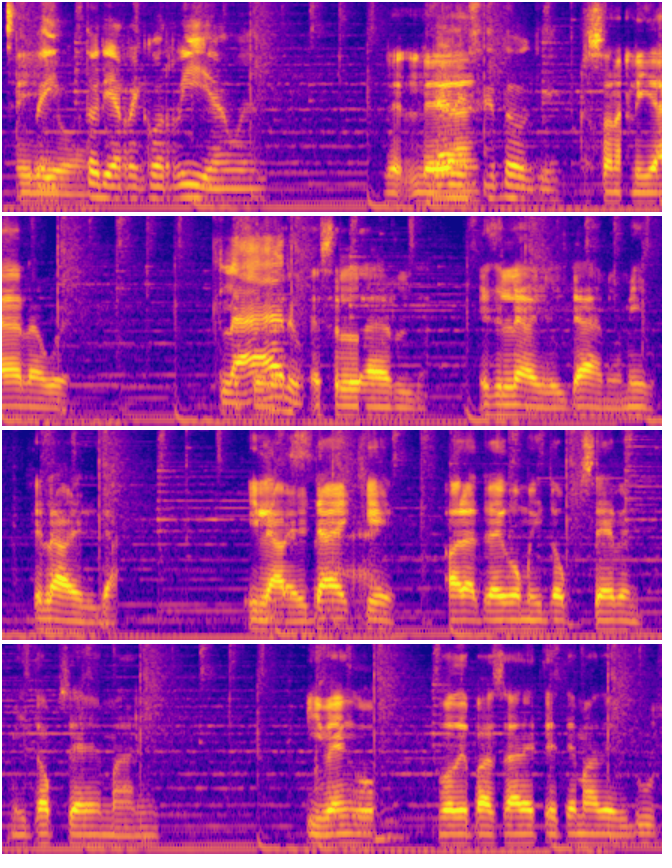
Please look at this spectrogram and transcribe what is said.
Sí, de weón. historia recorrida, weón. Le, le dan dan ese toque. personalidad a la weón. Claro. Esa, esa es la verdad. Esa es la verdad, mi amigo. Esa es la verdad. Y la verdad es que ahora traigo mi top 7, mi top 7, man. Y vengo vengo de pasar este tema del blues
